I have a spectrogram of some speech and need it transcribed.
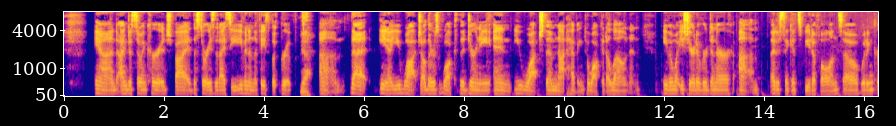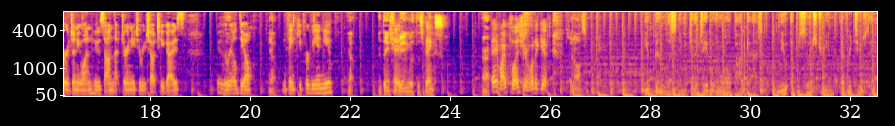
And I'm just so encouraged by the stories that I see, even in the Facebook group. Yeah. Um, that, you know, you watch others walk the journey and you watch them not having to walk it alone. And even what you shared over dinner. Um, I just think it's beautiful. And so would encourage anyone who's on that journey to reach out to you guys. You're the real deal. Yeah. And thank you for being you. Yeah. And thanks for Hey, being with us. man. Thanks. All right. Hey, my pleasure. What a gift. It's been awesome. You've been listening to the Table and Well podcast. New episodes stream every Tuesday.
